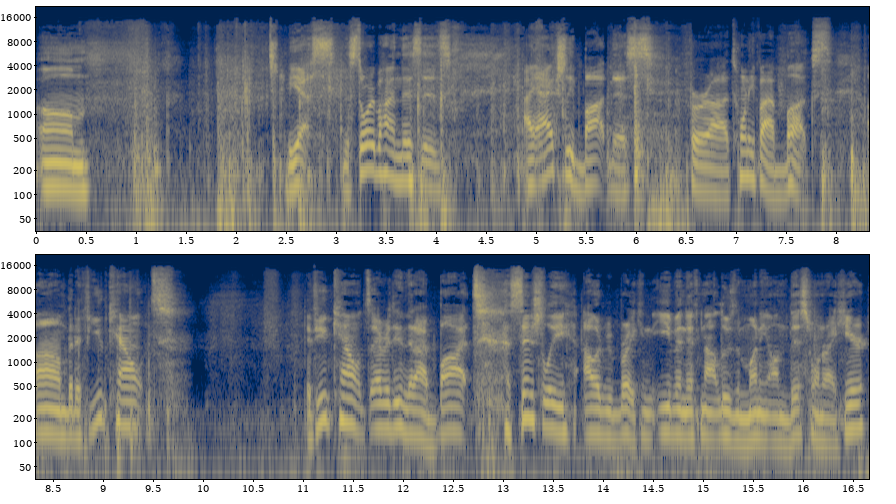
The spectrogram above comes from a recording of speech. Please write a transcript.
Um, but yes, the story behind this is I actually bought this for uh, 25 bucks. Um, but if you count if you count everything that I bought, essentially I would be breaking even if not losing money on this one right here.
